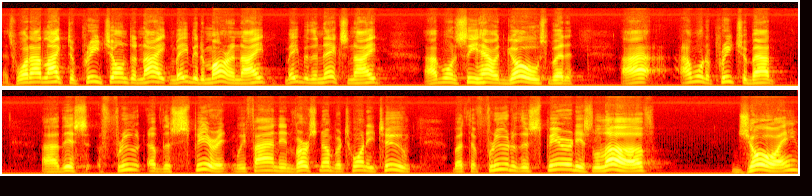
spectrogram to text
That's what I'd like to preach on tonight, maybe tomorrow night, maybe the next night. I want to see how it goes, but I, I want to preach about uh, this fruit of the Spirit we find in verse number 22. But the fruit of the Spirit is love, joy,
